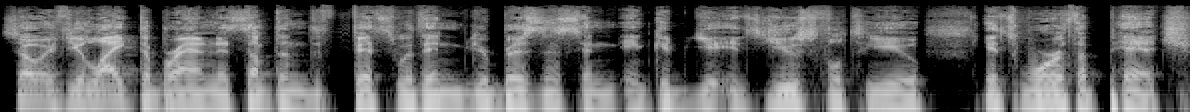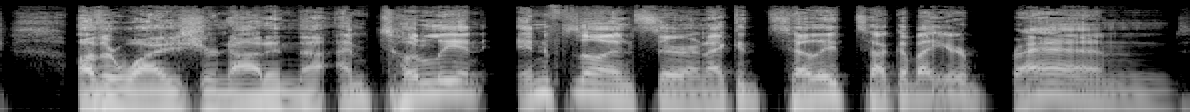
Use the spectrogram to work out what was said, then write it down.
So if you like the brand and it's something that fits within your business and, and could it's useful to you it's worth a pitch. Otherwise you're not in the i'm totally an influencer and i can totally talk about your brand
